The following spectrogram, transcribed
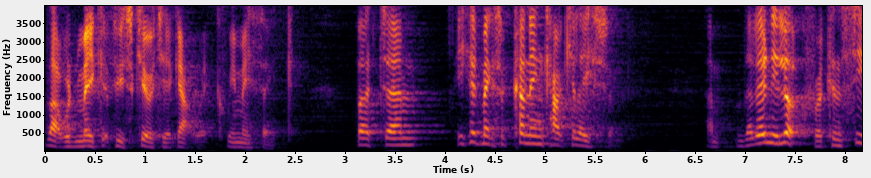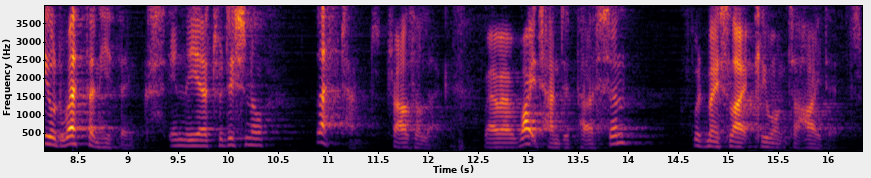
that would make it through security at Gatwick, we may think. But um, Ehud makes a cunning calculation. Um, they'll only look for a concealed weapon, he thinks, in the uh, traditional left hand trouser leg, where a right handed person would most likely want to hide it.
